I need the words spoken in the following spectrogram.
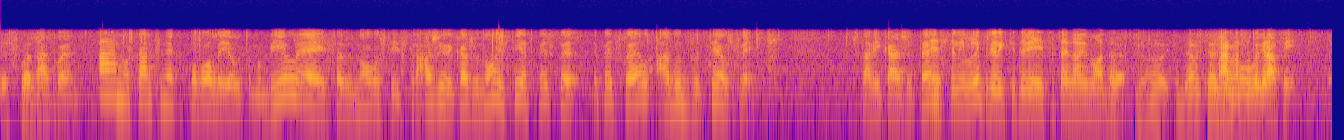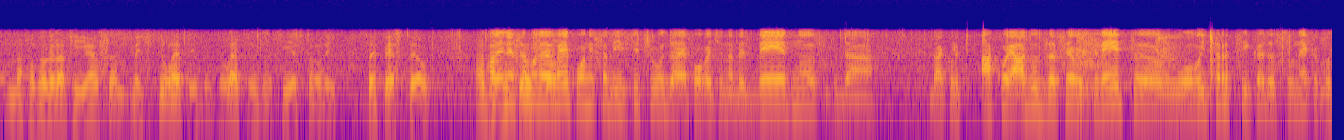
Jeste slažete? Tako je. A muškarci nekako vole i automobile i sad novosti istražuju i kažu novi Fiat 500, 500L adut za ceo svet. Šta vi kažete? Jeste li imali prilike da vidite taj novi model? E, e, da vam kažem, Bar na ovaj, fotografiji. Na fotografiji jesam, međutim lepo izgleda, lepo izgleda Fiat, ovaj, to je 500L. a Ali ne samo da je lepo, oni sad ističu da je povećana bezbednost, da Dakle, ako je adut za ceo svet, e, u ovoj trci kada su nekako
